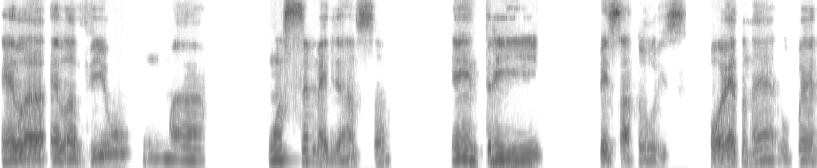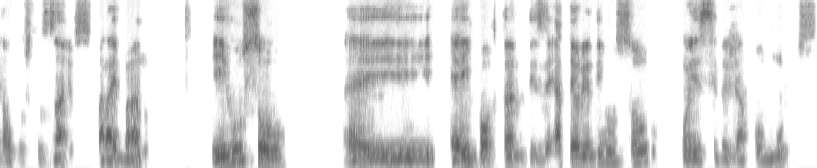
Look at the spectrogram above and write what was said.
ela, ela viu uma, uma semelhança entre pensadores, poeta, né, o poeta Augusto dos Anjos, paraibano, e Rousseau. É, e é importante dizer, a teoria de Rousseau, conhecida já por muitos,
